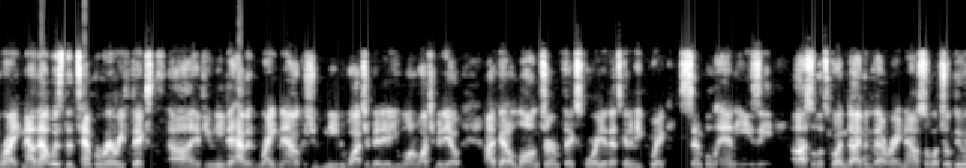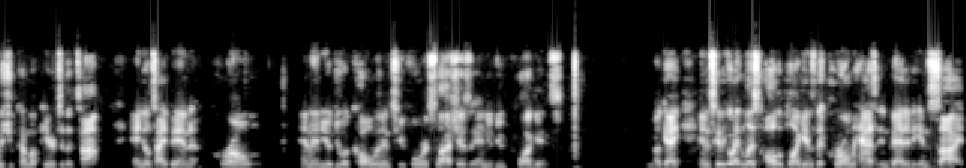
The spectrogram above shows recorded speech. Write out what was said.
all right, now that was the temporary fix. Uh, if you need to have it right now because you need to watch a video, you want to watch a video, I've got a long-term fix for you that's going to be quick, simple, and easy. Uh, so let's go ahead and dive into that right now. So what you'll do is you come up here to the top and you'll type in Chrome and then you'll do a colon and two forward slashes and you do plugins. Okay, and it's going to go ahead and list all the plugins that Chrome has embedded inside.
